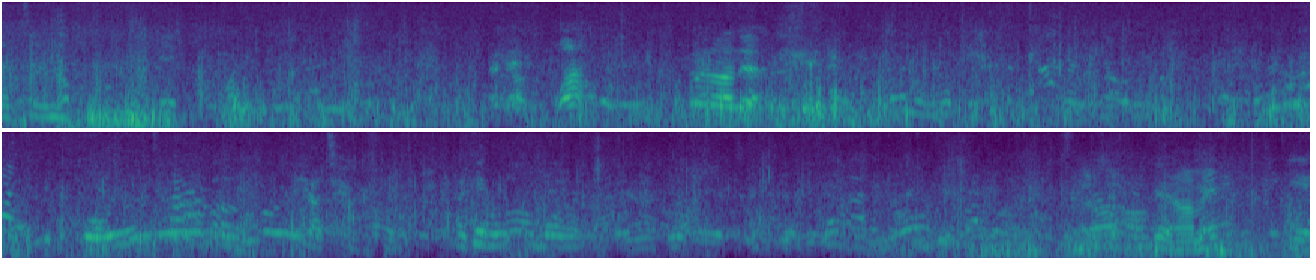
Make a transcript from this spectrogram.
What's going on there? You know what I mean? Yeah,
